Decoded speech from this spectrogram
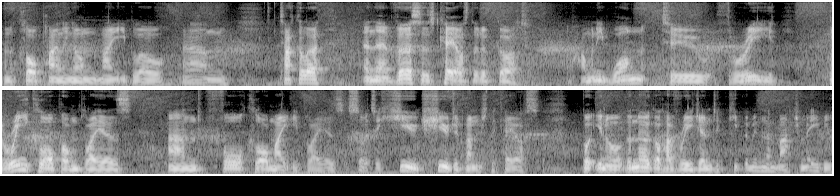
and a Claw Piling On Mighty Blow um, Tackler. And then versus Chaos that have got, how many? One, two, three, three Claw Pom players and four Claw Mighty players. So it's a huge, huge advantage to the Chaos. But, you know, the Nurgle have regen to keep them in the match, maybe.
